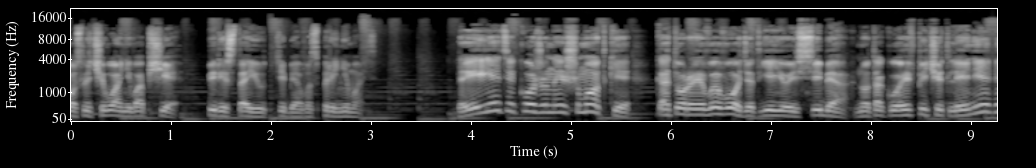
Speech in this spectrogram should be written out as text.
после чего они вообще перестают тебя воспринимать. Да и эти кожаные шмотки, которые выводят ее из себя, но такое впечатление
